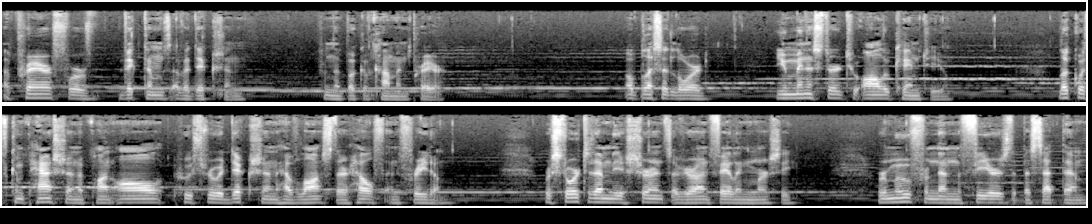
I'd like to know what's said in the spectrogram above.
A prayer for victims of addiction from the Book of Common Prayer. O blessed Lord, you ministered to all who came to you. Look with compassion upon all who through addiction have lost their health and freedom. Restore to them the assurance of your unfailing mercy. Remove from them the fears that beset them.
